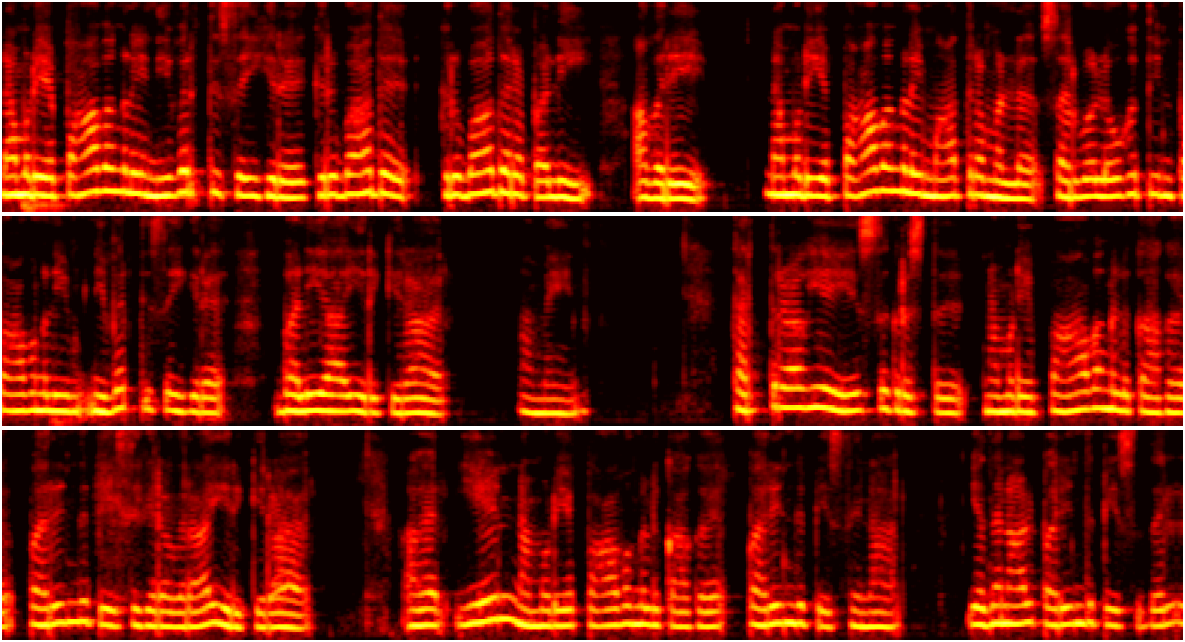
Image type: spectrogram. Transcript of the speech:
நம்முடைய பாவங்களை நிவர்த்தி செய்கிற கிருபாத கிருபாதர பலி அவரே. நம்முடைய பாவங்களை மாத்திரமல்ல சர்வலோகத்தின் பாவங்களையும் நிவர்த்தி செய்கிற பலியாயிருக்கிறார். அமேன் கர்த்தராகிய இயேசு கிறிஸ்து நம்முடைய பாவங்களுக்காக பரிந்து பேசுகிறவராய் இருக்கிறார் அவர் ஏன் நம்முடைய பாவங்களுக்காக பரிந்து பேசினார்? எதனால் பரிந்து பேசுதல்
